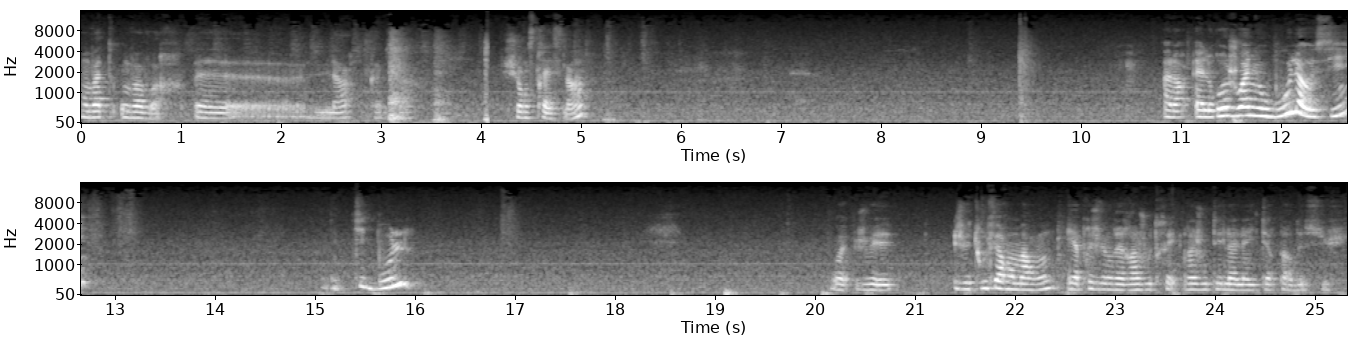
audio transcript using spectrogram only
On va, on va voir. Euh, là, comme ça. Je suis en stress là. hein. Alors, elles rejoignent au bout là aussi. Une petite boule. Je vais, tout le faire en marron. Et après, je viendrai rajouter, rajouter la lighter par-dessus.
